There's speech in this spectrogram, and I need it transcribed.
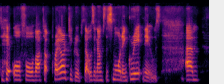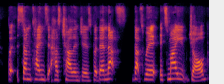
to hit all four of our top priority groups. That was announced this morning. Great news. Um, but sometimes it has challenges. But then that's that's where it's my job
